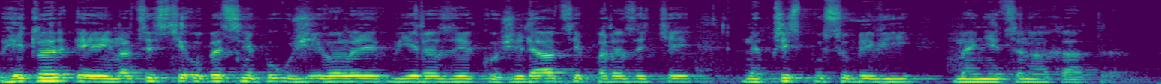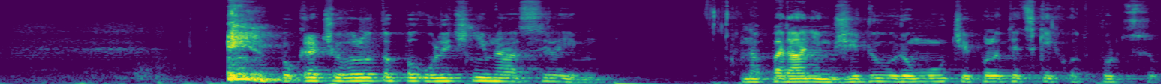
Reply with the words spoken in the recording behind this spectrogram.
Hitler i nacisti obecně používali výrazy jako židáci, paraziti, nepřizpůsobiví, méně cená chátra. Pokračovalo to po uličním násilím, napadáním židů, Romů či politických odpůrců.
